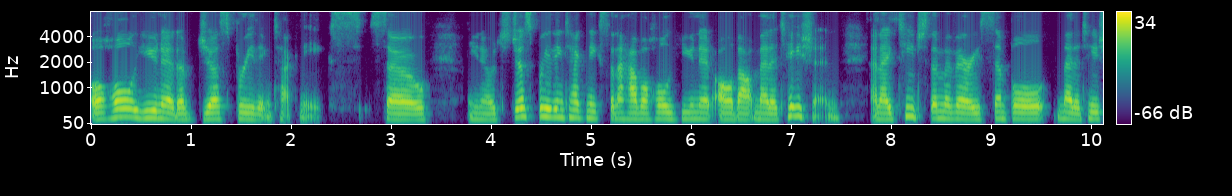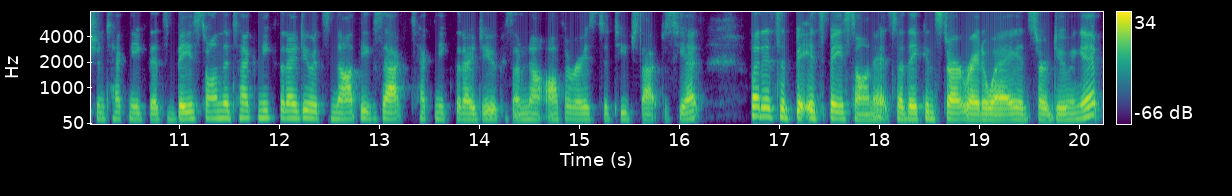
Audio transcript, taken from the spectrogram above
a whole unit of just breathing techniques. So, you know, it's just breathing techniques. Then I have a whole unit all about meditation. And I teach them a very simple meditation technique that's based on the technique that I do. It's not the exact technique that I do because I'm not authorized to teach that just yet. But it's a it's based on it. So they can start right away and start doing it.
